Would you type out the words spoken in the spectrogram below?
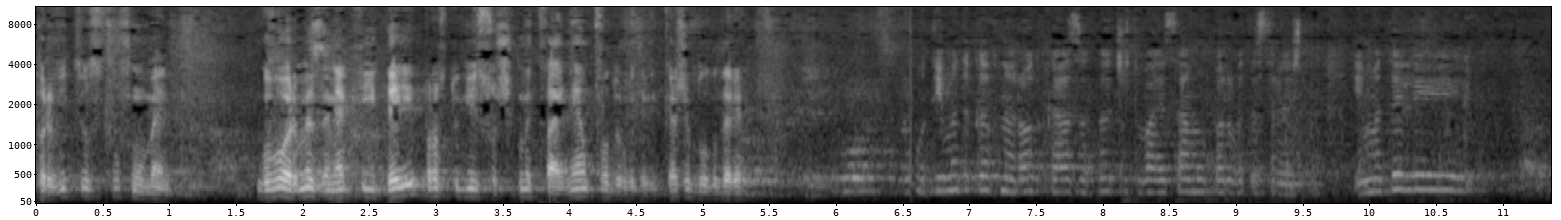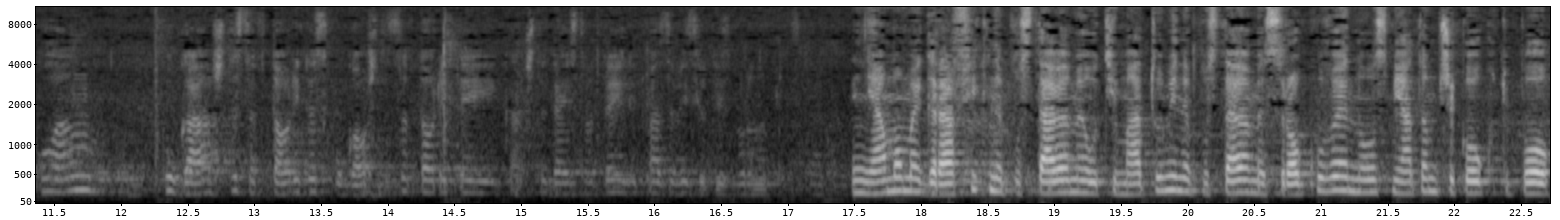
правителство в момента. Говориме за някакви идеи, просто ги изслушахме. Това е. Нямам какво друго да ви кажа. Благодаря. От има такъв народ казаха, че това е само първата среща. Имате ли план кога ще се вторите, с кого ще се вторите и как ще действате или това зависи от избора на председател? Нямаме график, не поставяме ултиматуми, не поставяме срокове, но смятам, че колкото по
